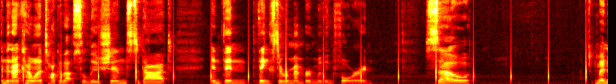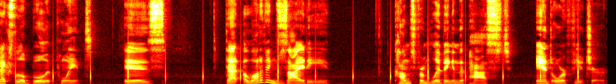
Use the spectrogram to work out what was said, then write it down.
and then I kind of want to talk about solutions to that and then things to remember moving forward. So, my next little bullet point is that a lot of anxiety comes from living in the past and or future.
